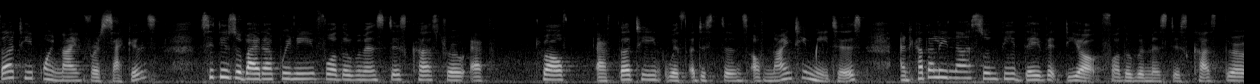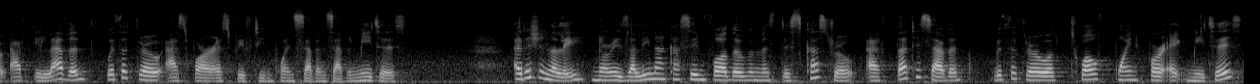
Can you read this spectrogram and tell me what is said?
30.94 seconds, Siti Zubaida Puini for the women's discus throw F12 F13 with a distance of 19 meters, and Catalina Sunti David Diok for the women's discus throw F11 with a throw as far as 15.77 meters. Additionally, Norizalina Kasim for the women's discus throw F37 with a throw of 12.48 meters,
